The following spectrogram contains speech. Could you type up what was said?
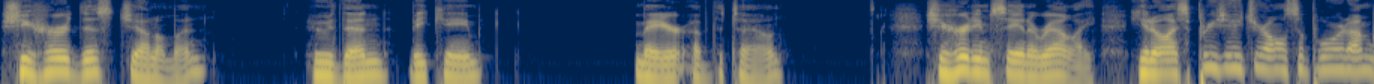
She heard this gentleman, who then became mayor of the town. She heard him say in a rally, "You know, I appreciate your all support. I'm,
